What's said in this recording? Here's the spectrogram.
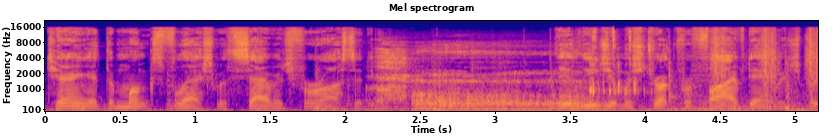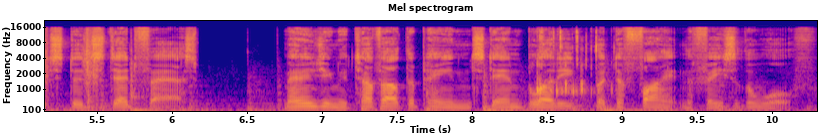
tearing at the monk's flesh with savage ferocity. The Allegiant was struck for 5 damage but stood steadfast, managing to tough out the pain and stand bloodied but defiant in the face of the wolf.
